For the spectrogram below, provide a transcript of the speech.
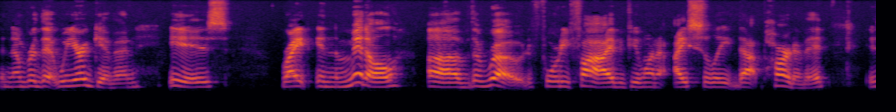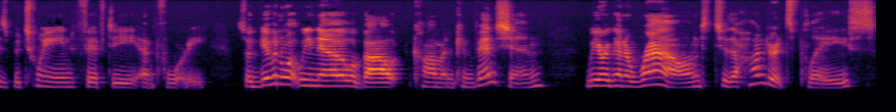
The number that we are given is right in the middle of the road. 45, if you want to isolate that part of it, is between 50 and 40. So given what we know about common convention, we are going to round to the hundredths place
